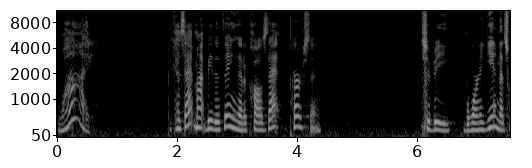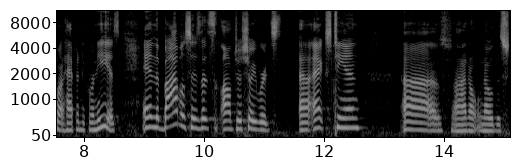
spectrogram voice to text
Why? Because that might be the thing that'll cause that person to be born again. That's what happened to Cornelius. And the Bible says, let's, I'll just show you where it's uh, Acts 10. Uh, I don't know this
